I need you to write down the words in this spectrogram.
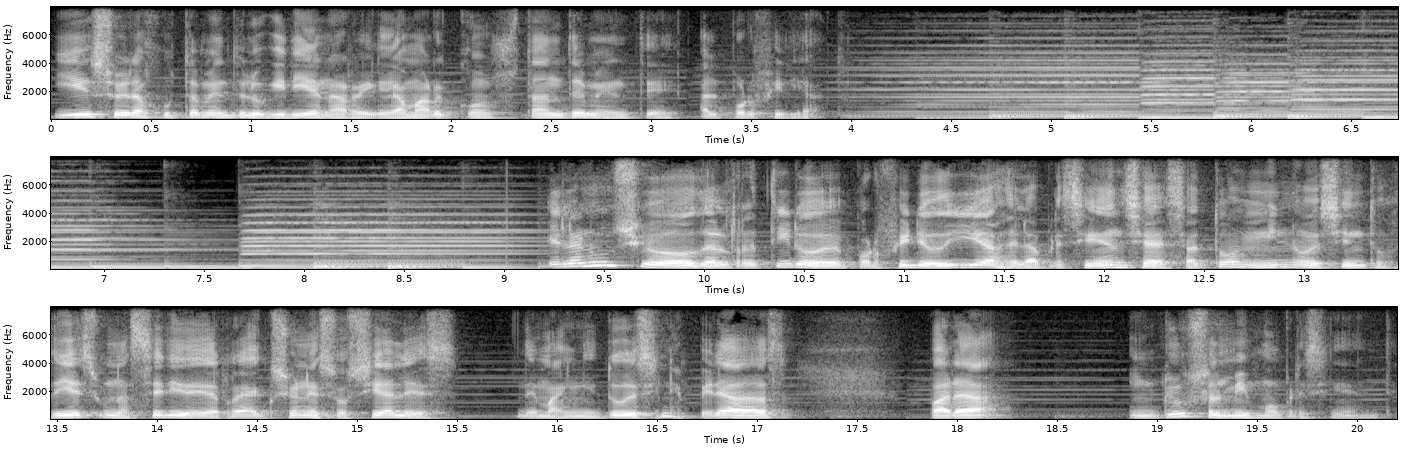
y eso era justamente lo que irían a reclamar constantemente al porfiriato. El anuncio del retiro de Porfirio Díaz de la presidencia desató en 1910 una serie de reacciones sociales de magnitudes inesperadas para incluso el mismo presidente.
